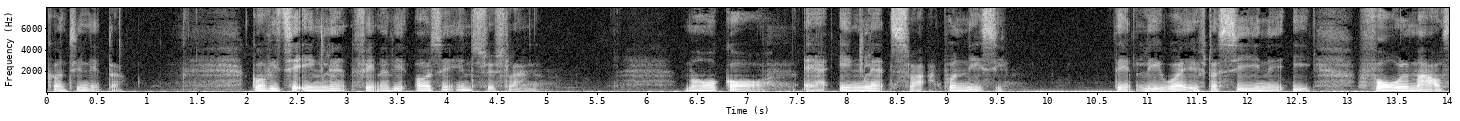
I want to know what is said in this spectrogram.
kontinenter. Går vi til England, finder vi også en søslange. Morgård er Englands svar på Nessie. Den lever efter sigende i Falmouth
